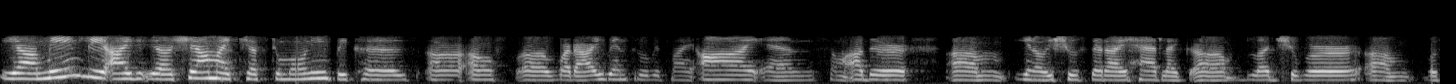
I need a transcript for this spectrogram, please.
Yeah, mainly I uh, share my testimony because uh, of uh, what I went through with my eye and some other um, you know, issues that I had, like um, blood sugar um, was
